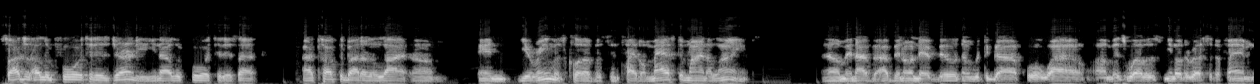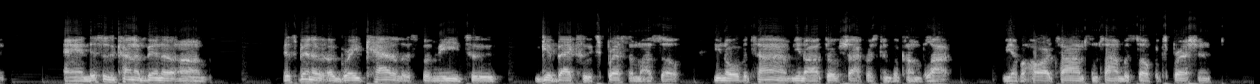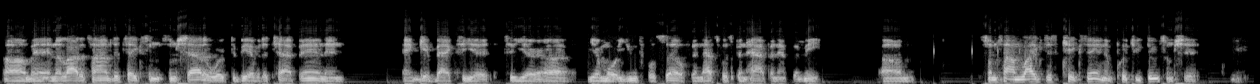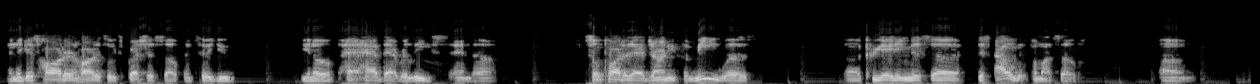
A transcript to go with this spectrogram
so I just I look forward to this journey. You know, I look forward to this. I I talked about it a lot um, in Yarima's club. It's entitled Mastermind Alliance, um, and I've I've been on that building with the guy for a while, um, as well as you know the rest of the family. And this has kind of been a um, it's been a, a great catalyst for me to get back to expressing myself. You know, over time, you know, our throat chakras can become blocked. We have a hard time sometimes with self expression, um, and a lot of times it takes some some shadow work to be able to tap in and and get back to your to your uh, your more youthful self. And that's what's been happening for me. Um, sometimes life just kicks in and puts you through some shit, and it gets harder and harder to express yourself until you, you know, ha- have that release. And uh, so part of that journey for me was uh, creating this uh, this outlet for myself. Um,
